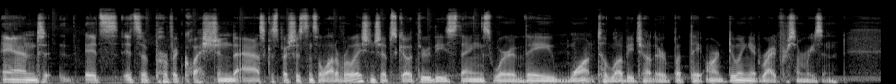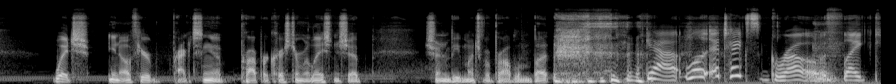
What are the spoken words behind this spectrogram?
And it's it's a perfect question to ask, especially since a lot of relationships go through these things where they want to love each other, but they aren't doing it right for some reason. Which you know, if you're practicing a proper Christian relationship, shouldn't be much of a problem. But yeah, well, it takes growth. Like,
